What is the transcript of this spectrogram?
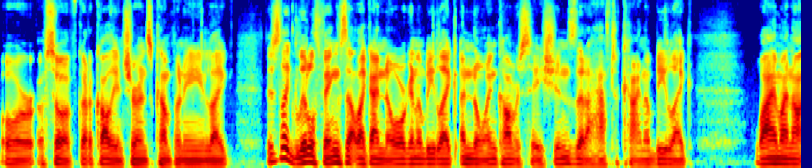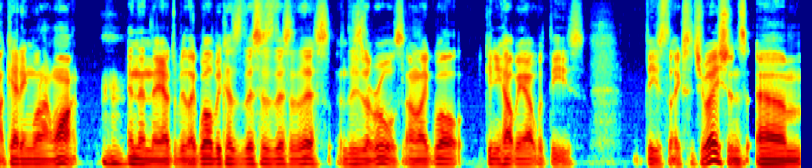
or so I've got to call the insurance company. Like there's like little things that like I know are gonna be like annoying conversations that I have to kind of be like, why am I not getting what I want? Mhm. And then they have to be like, well, because this is this and this, and these are the rules. And I'm like, well, can you help me out with these, these like situations? Um,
